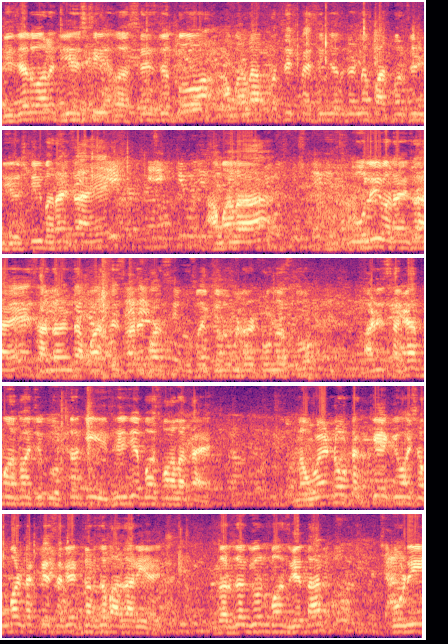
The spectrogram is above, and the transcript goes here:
डिझेलवर जी एस टी सेस देतो. आम्हाला प्रत्येक पॅसेंजरकडनं पाच पर्सेंट जी एस टी भरायचा आहे. आम्हाला टोलही भरायचा आहे. साधारणतः पाच ते साडेपाच रुपये किलोमीटर टोल असतो. आणि सगळ्यात महत्त्वाची गोष्ट की इथे जे बस मालक आहे नव्याण्णव टक्के किंवा शंभर टक्के सगळे कर्जबाजारी आहेत. कर्ज घेऊन बस घेतात. कोणी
